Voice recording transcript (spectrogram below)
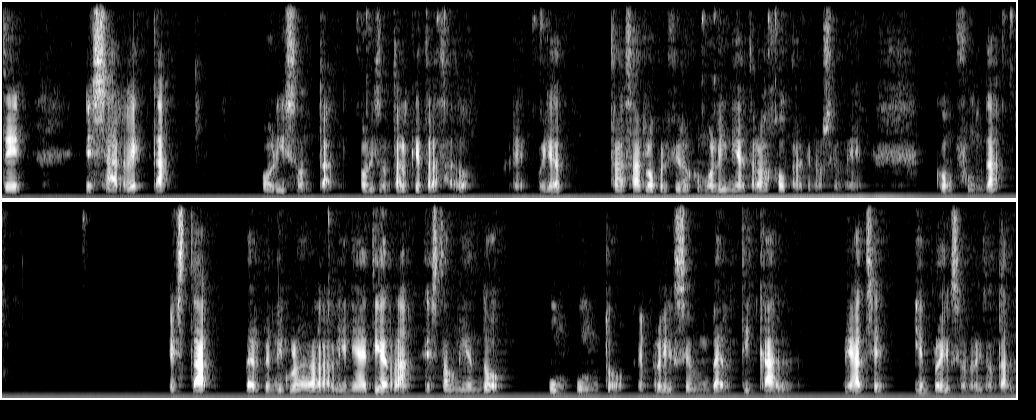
de esa recta horizontal, horizontal que he trazado. Eh, voy a trazarlo, prefiero como línea de trabajo para que no se me confunda. Está perpendicular a la línea de tierra, está uniendo un punto en proyección vertical de H y en proyección horizontal.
